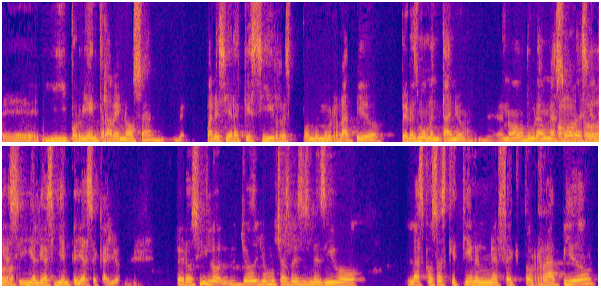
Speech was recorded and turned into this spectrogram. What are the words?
eh, y por vía intravenosa, pareciera que sí responde muy rápido, pero es momentáneo, ¿no? Dura unas horas y al, día, y al, día, siguiente ya se cayó. Pero sí, lo, yo, yo muchas veces les digo, las cosas que tienen un efecto rápido,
